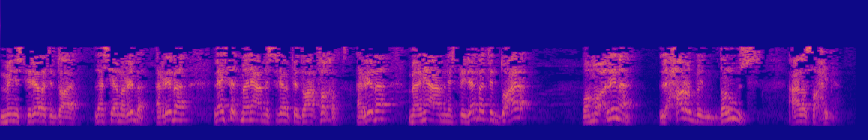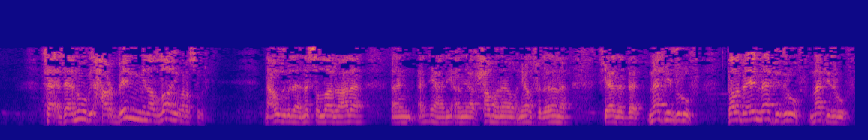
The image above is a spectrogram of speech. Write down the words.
من استجابة الدعاء لا سيما الربا. الربا ليست مانعة من استجابة الدعاء فقط. الربا مانعة من استجابة الدعاء ومعلنة لحرب ضروس على صاحبها. فأذنوا بحرب من الله ورسوله. نعوذ بالله نسأل الله تعالى أن, أن, يعني أن يرحمنا وأن يغفر لنا في هذا الباب. ما في ظروف. طلب العلم ما في ظروف. ما في ظروف.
